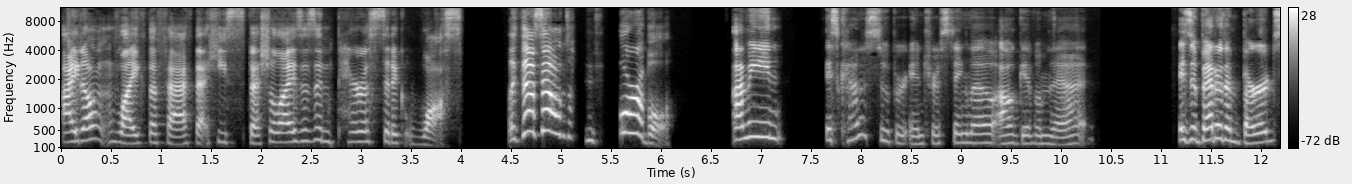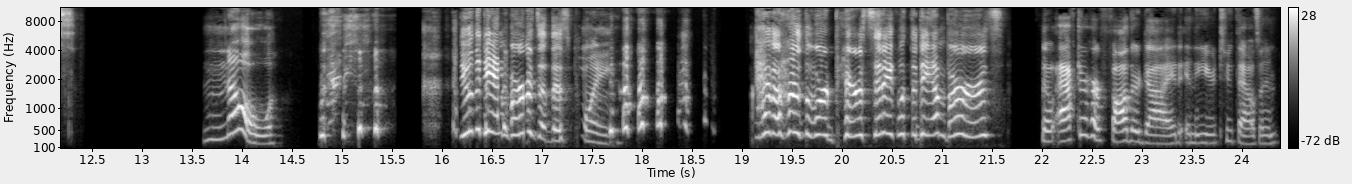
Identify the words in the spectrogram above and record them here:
I don't like the fact that he specializes in parasitic wasps. Like that sounds horrible. I mean, it's kind of super interesting, though. I'll give him that. Is it better than birds? No. Do the damn birds at this point. I haven't heard the word parasitic with the damn birds. So after her father died in the year 2000,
